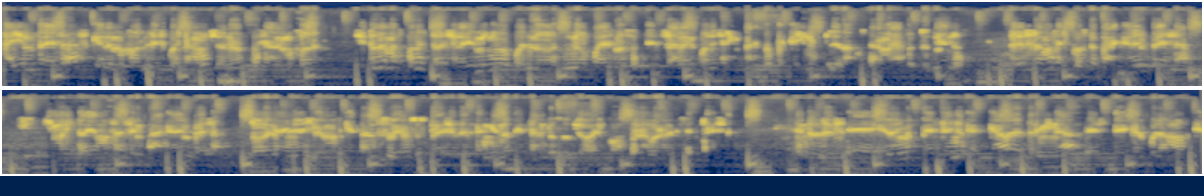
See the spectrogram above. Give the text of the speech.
hay empresas que a lo mejor les cuesta mucho, ¿no? O sea, a lo mejor tú nada más pones todo el salario mínimo, pues no, no puedes saber cuál es el impacto, porque hay unos que les va a costar más, otros menos. Entonces usamos el costo para cada empresa y monitoreamos a, cada empresa todo el año y vemos qué tanto subieron sus precios dependiendo qué tanto subió el costo laboral de esa empresa. Entonces, eh, el año, este año que acaba de terminar, este, calculamos que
